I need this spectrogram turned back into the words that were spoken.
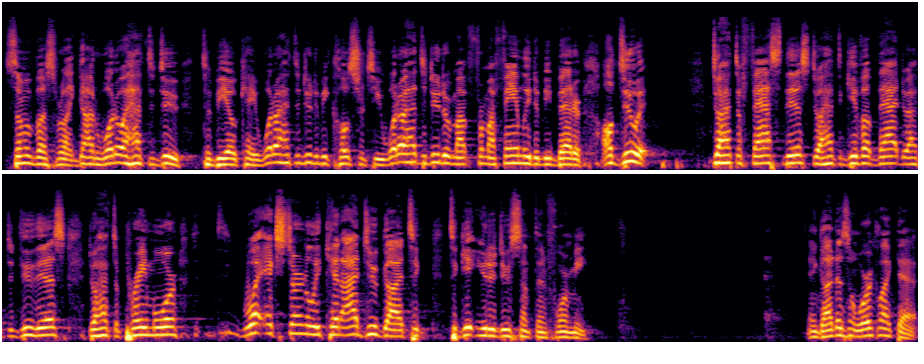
Some of us were like, God, what do I have to do to be okay? What do I have to do to be closer to you? What do I have to do to my, for my family to be better? I'll do it. Do I have to fast this? Do I have to give up that? Do I have to do this? Do I have to pray more? What externally can I do, God, to, to get you to do something for me? And God doesn't work like that,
